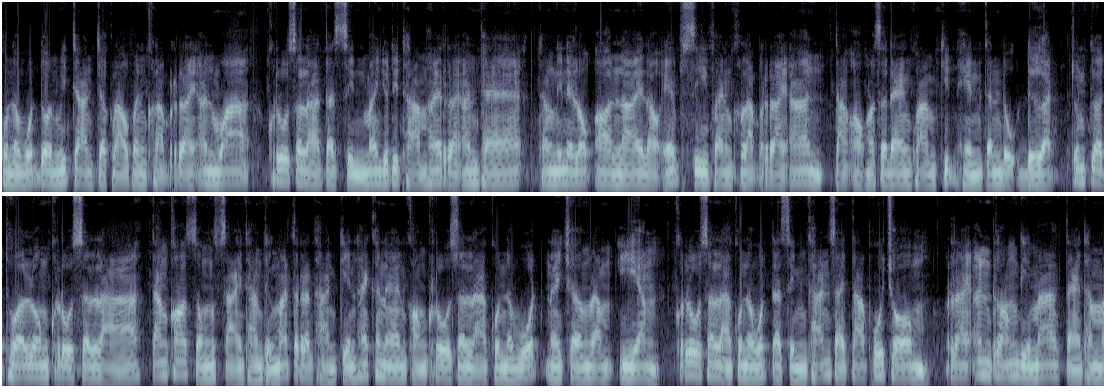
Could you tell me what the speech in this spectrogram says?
คุณวุฒิโดนวิจารณ์จากเหล่าแฟนคลับไรอันว่า ครูสลาตัดสินไม่ยุติธรรมให้ไรอันแพ้ทั้งนี้ในโลกออนไลน์เหล่า FC แฟนคลับไรอันต่างออกมาแสดงความคิดเห็นกันดุเดือด จนเกิดทัวลงครูสลา ตั้งข้อสงสัยถามถึงมาตรฐานเกณฑ์ให้คะแนนของครูสลาคุณวุฒิในเชิงลำเอียง ครูสลาคุณวุฒิตัดสินค้านสายตาผู้ชมไรอันร้องดีมาก แต่ทำไม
